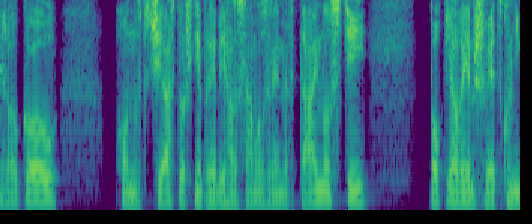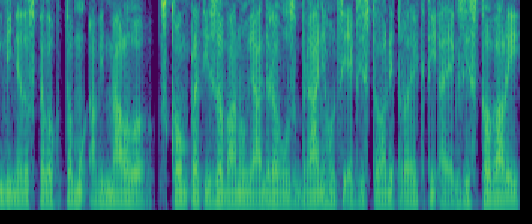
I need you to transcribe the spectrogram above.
rokov. On čiastočne prebiehal samozrejme v tajnosti. Pokiaľ viem, Švédsko nikdy nedospelo k tomu, aby malo skompletizovanú jadrovú zbraň, hoci existovali projekty a existovali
